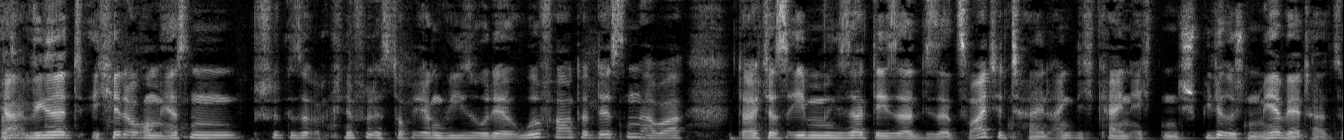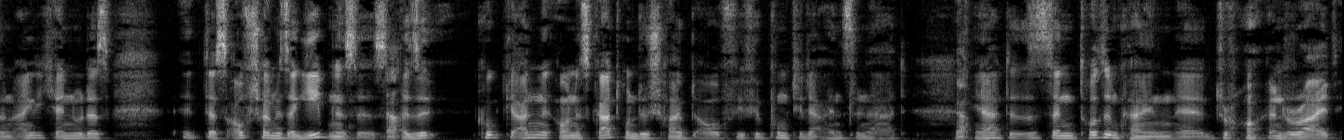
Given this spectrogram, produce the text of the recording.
Ja, wie gesagt, ich hätte auch im ersten Schritt gesagt, Kniffel ist doch irgendwie so der Urvater dessen, aber dadurch, dass eben, wie gesagt, dieser, dieser zweite Teil eigentlich keinen echten spielerischen Mehrwert hat, sondern eigentlich ja nur das, das Aufschreiben des Ergebnisses. Ja. Also guckt dir an, auch eine Skatrunde schreibt auf, wie viele Punkte der Einzelne hat. Ja. ja das ist dann trotzdem kein äh, Draw and Write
